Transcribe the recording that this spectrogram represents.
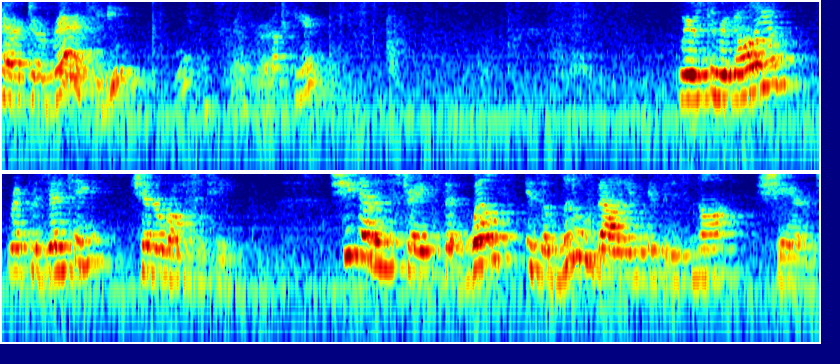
Character of Rarity, let's her up here, the regalia representing generosity. She demonstrates that wealth is of little value if it is not shared.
